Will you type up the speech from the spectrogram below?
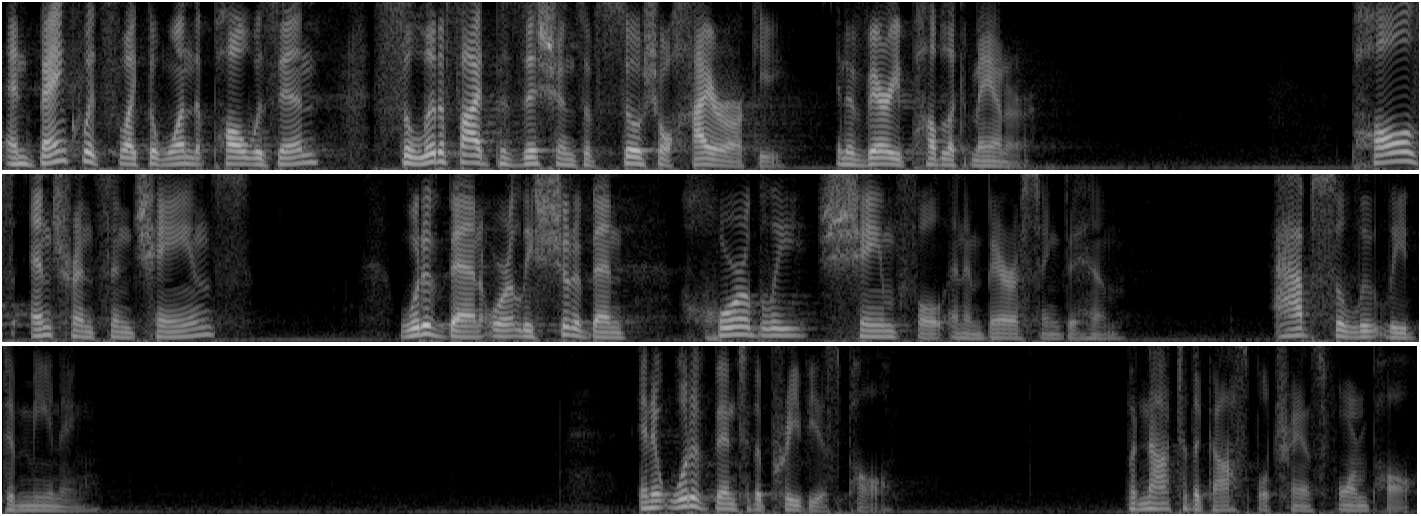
And banquets like the one that Paul was in solidified positions of social hierarchy in a very public manner. Paul's entrance in chains would have been, or at least should have been, horribly shameful and embarrassing to him, absolutely demeaning. And it would have been to the previous Paul, but not to the gospel transformed Paul.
